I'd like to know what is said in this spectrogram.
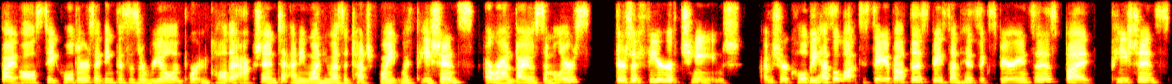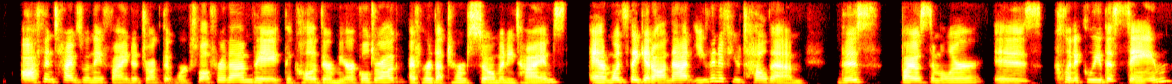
by all stakeholders. I think this is a real important call to action to anyone who has a touch point with patients around biosimilars. There's a fear of change I'm sure Colby has a lot to say about this based on his experiences, but patients oftentimes when they find a drug that works well for them, they they call it their miracle drug. I've heard that term so many times. And once they get on that, even if you tell them this biosimilar is clinically the same,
